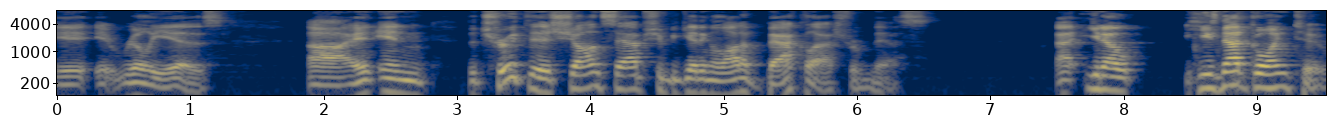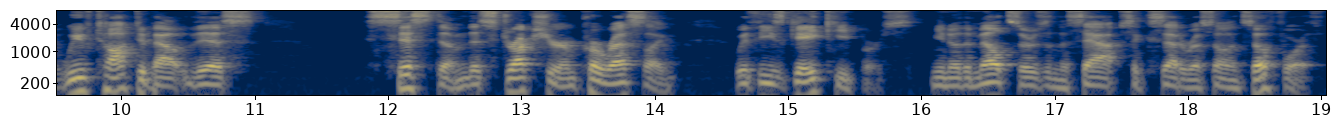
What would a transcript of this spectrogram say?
It, it really is. Uh, and, and the truth is, Sean Sapp should be getting a lot of backlash from this. Uh, you know, he's not going to. We've talked about this system, this structure in pro wrestling, with these gatekeepers, you know, the Meltzers and the Sapps, et cetera, so on and so forth.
